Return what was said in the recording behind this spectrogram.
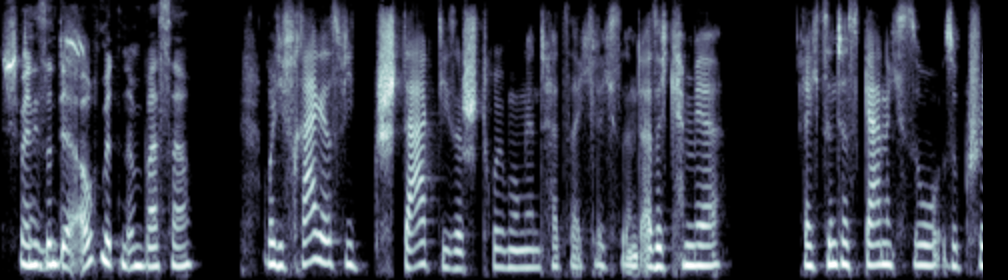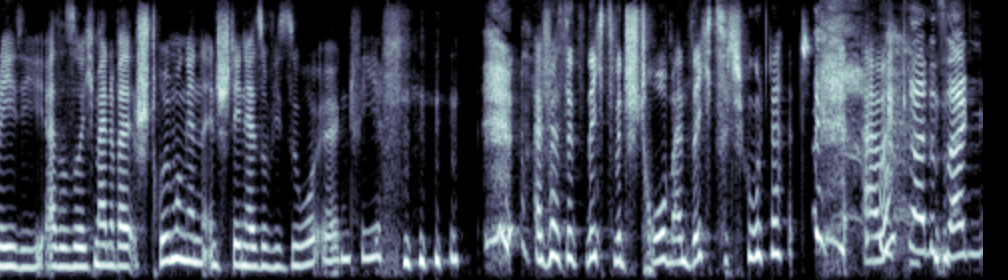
Ich meine, die sind ja auch mitten im Wasser. Aber die Frage ist, wie stark diese Strömungen tatsächlich sind. Also ich kann mir, vielleicht sind das gar nicht so, so crazy. Also so, ich meine, weil Strömungen entstehen ja sowieso irgendwie. Einfach was jetzt nichts mit Strom an sich zu tun hat. Aber ich gerade sagen,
